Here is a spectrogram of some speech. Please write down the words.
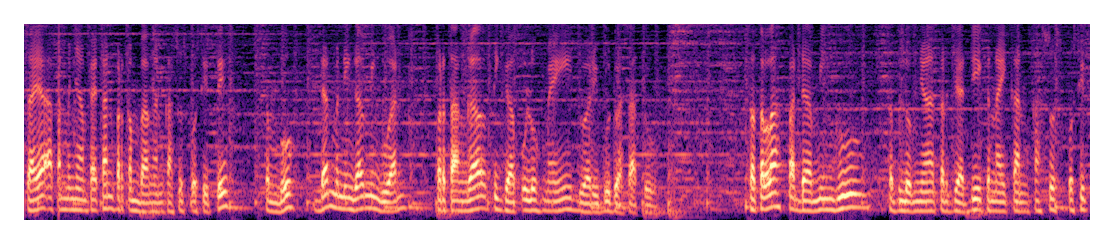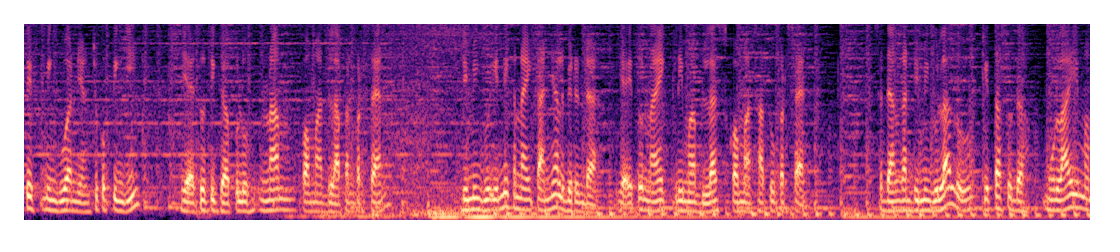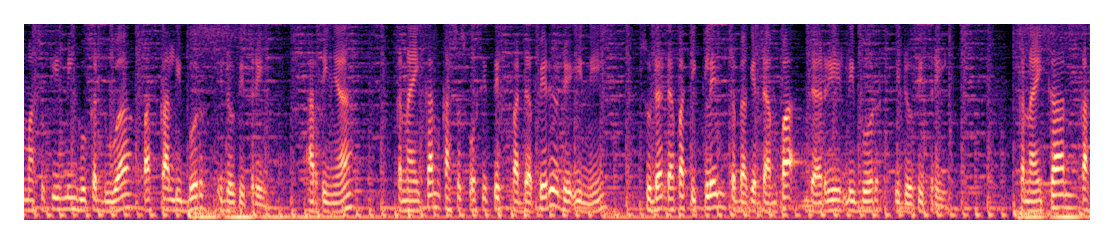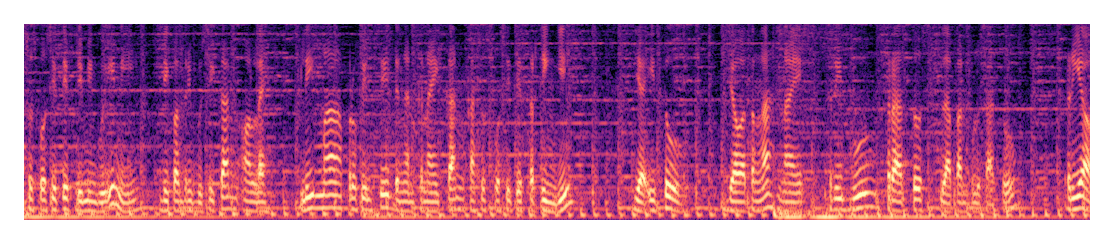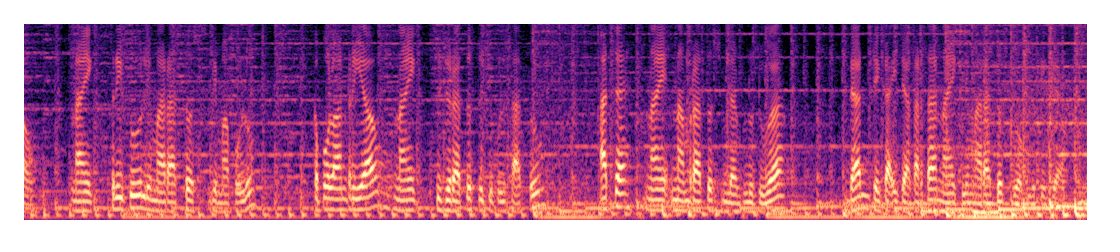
saya akan menyampaikan perkembangan kasus positif, sembuh, dan meninggal mingguan pertanggal 30 Mei 2021. Setelah pada minggu sebelumnya terjadi kenaikan kasus positif mingguan yang cukup tinggi, yaitu 36,8 persen, di minggu ini kenaikannya lebih rendah, yaitu naik 15,1 persen. Sedangkan di minggu lalu kita sudah mulai memasuki minggu kedua pasca libur Idul Fitri. Artinya, kenaikan kasus positif pada periode ini sudah dapat diklaim sebagai dampak dari libur Idul Fitri. Kenaikan kasus positif di minggu ini dikontribusikan oleh lima provinsi dengan kenaikan kasus positif tertinggi, yaitu Jawa Tengah naik 1.181, Riau naik 1.550, Kepulauan Riau naik 771, Aceh naik 692, dan DKI Jakarta naik 523.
